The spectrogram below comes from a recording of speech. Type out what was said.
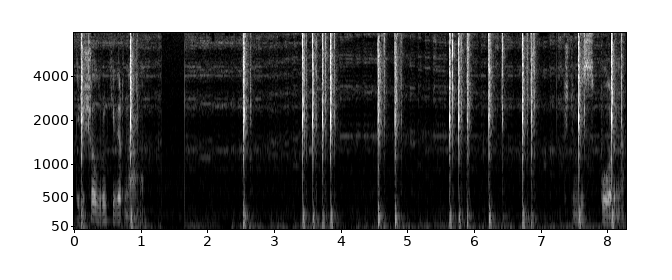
перешел в руки Вернаму. что бесспорно.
